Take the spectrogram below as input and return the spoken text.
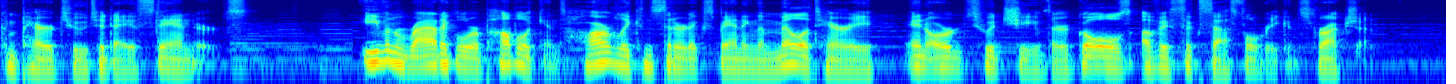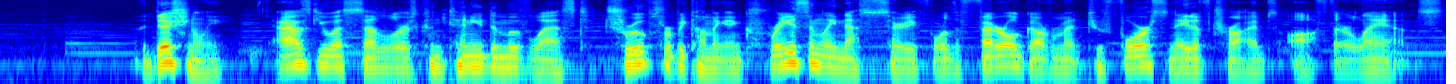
compared to today's standards. Even radical Republicans hardly considered expanding the military in order to achieve their goals of a successful Reconstruction. Additionally, as US settlers continued to move west, troops were becoming increasingly necessary for the federal government to force native tribes off their lands.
